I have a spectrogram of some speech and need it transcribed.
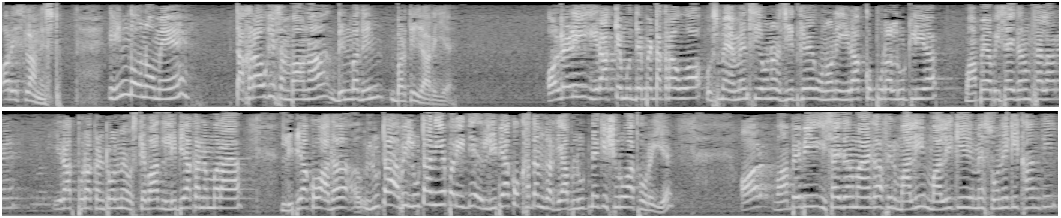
और इस्लामिस्ट, इन दोनों में टकराव की संभावना दिन ब दिन बढ़ती जा रही है। ऑलरेडी इराक के मुद्दे पे टकराव हुआ, उसमें एमएनसी ओनर जीत गए, उन्होंने इराक को पूरा लूट लिया, वहाँ पे अब ईसाई धर्म फैला रहे हैं। इराक पूरा कंट्रोल में, उसके बाद लीबिया का नंबर आया। लीबिया को आधा, लूटा, अभी लूटा नहीं है, पर लीबिया को खत्म कर दिया। अब लूटने की शुरुआत हो रही है। और वहाँ पे भी ईसाई धर्म आएगा, फिर माली माली की, में सोने की खान थी।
